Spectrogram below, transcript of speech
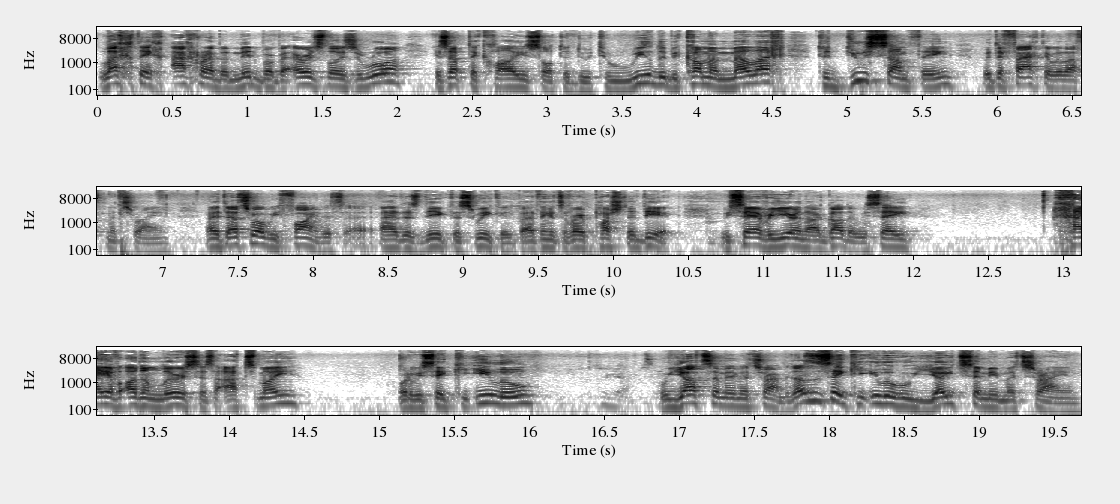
Lechtech achra b'midbar be'eretz lo is up to Klal Yisrael to do, to really become a melech, to do something with the fact that we left Mitzrayim. Right? That's what we find. It's, I had this diak this week, but I think it's a very pashta diak. We say every year in the Agada, we say, Chayav Adam says Atzmai. What do we say? Ki'ilu. Who yatzem Mitzrayim. It doesn't say Ki'ilu who yatzem Mitzrayim.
